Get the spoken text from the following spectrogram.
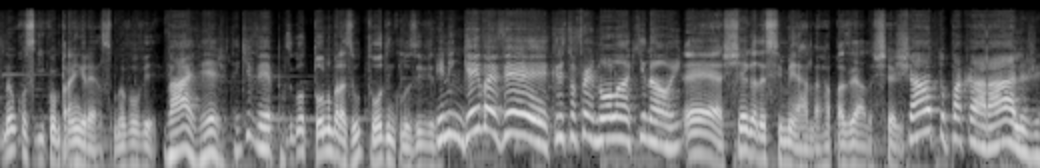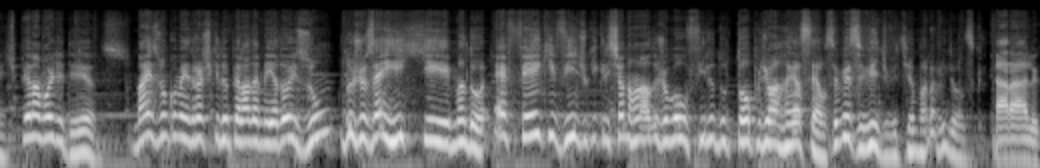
Não consegui comprar ingresso, mas vou ver. Vai, veja, tem que ver, pô. Esgotou no Brasil todo, inclusive. E ninguém vai ver Christopher Nolan aqui não, hein? É, chega desse merda, rapaziada, chega. Chato pra caralho, gente, pelo amor de Deus. Mais um comentário aqui do Pelada 621, do José Henrique, que mandou, é fake vídeo que Cristiano Ronaldo jogou o filho do topo de um arranha-céu. Você viu esse vídeo, Vitinho? É maravilhoso. Cara. Caralho.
